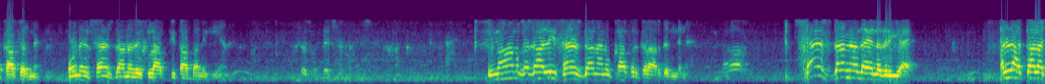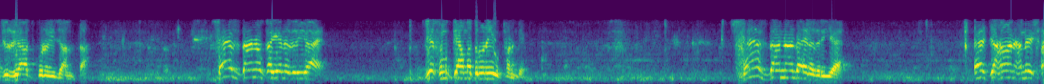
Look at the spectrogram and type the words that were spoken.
کافر نے۔ انہیں کے خلاف کتاباں لکھیاں امام غزالی سائنسدانوں نو کافر قرار دیندے نے سائنسدانوں کا یہ نظریہ ہے۔ اللہ تعالی جزیات کو نہیں جانتا۔ سائنسدانوں کا یہ نظریہ ہے، جسم قیامت نو نہیں اٹھن گے۔ سائنسدانوں کا یہ نظریہ ہے۔ اے جہان ہمیشہ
